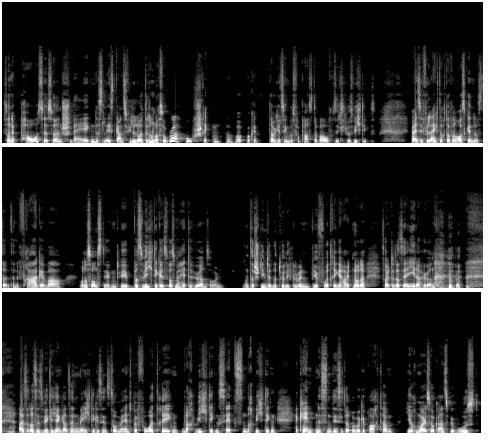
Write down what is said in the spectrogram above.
So eine Pause, so ein Schweigen, das lässt ganz viele Leute dann auch so uh, hochschrecken. Okay, da habe ich jetzt irgendwas verpasst, war offensichtlich was Wichtiges. Weil sie vielleicht auch davon ausgehen, dass da jetzt eine Frage war oder sonst irgendwie. Was Wichtiges, was man hätte hören sollen. Und das stimmt ja natürlich, weil wenn wir Vorträge halten, oder? Sollte das ja jeder hören. also das ist wirklich ein ganz ein mächtiges Instrument bei Vorträgen nach wichtigen Sätzen, nach wichtigen Erkenntnissen, die sie darüber gebracht haben, hier auch mal so ganz bewusst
